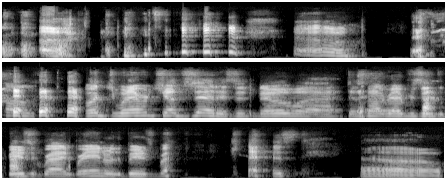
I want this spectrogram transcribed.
oh. oh. Whatever Chubb said is no uh, does not represent the Beers of Bryan brand or the Beers of Bryan podcast. oh,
